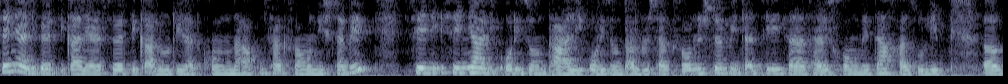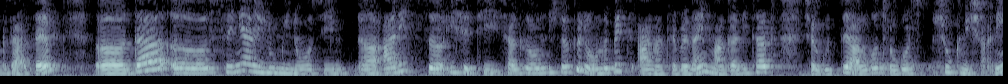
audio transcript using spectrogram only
სენიალი ვერტიკალი არის ვერტიკალური, რა თქმა უნდა, საგზაო ნიშნები. სენიალი ორიზონტალი, ორიზონტალური საგზაო ნიშნები და ძირითადად არის ხოლმე დახაზული გზაზე. და სენიალი ლუმინოზი არის ისეთი საგზაო ნიშნები, რომლებიც ანათებენ, აი მაგალითად, შეგვიძლია ავიღოთ როგორც შუქნიშანი.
